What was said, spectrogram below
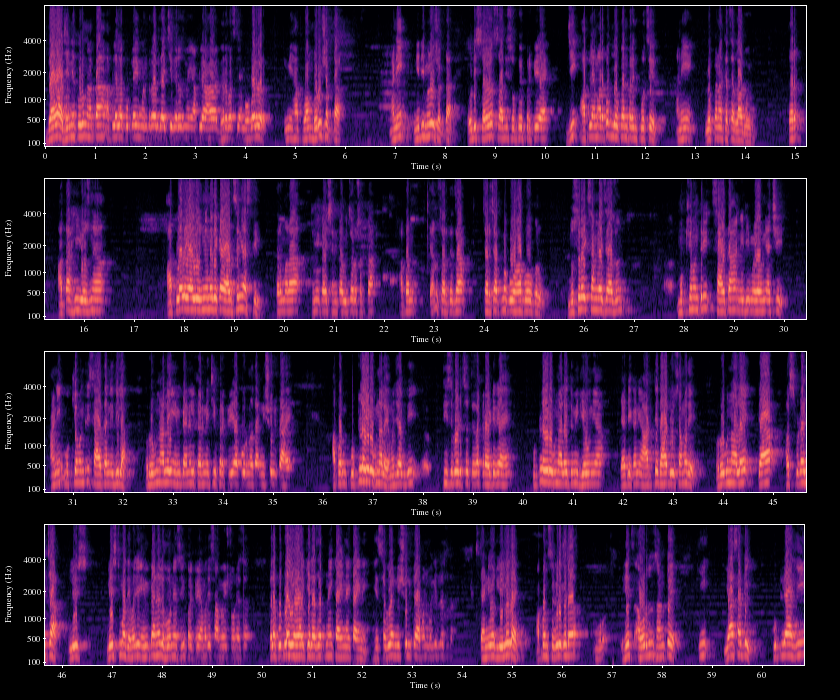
द्यावा. जेणेकरून आता आपल्याला कुठल्याही मंत्रालयात जायची गरज नाही. आपल्या हा घर बसल्या मोबाईलवर तुम्ही हा फॉर्म भरू शकता आणि निधी मिळवू शकता. एवढी सरळ साधी सोपी प्रक्रिया आहे जी आपल्या मार्फत लोकांपर्यंत पोहोचेल आणि लोकांना त्याचा लाभ होईल. तर आता ही योजना आपल्याला या योजनेमध्ये काही अडचणी असतील तर मला तुम्ही काही शंका विचारू शकता. आपण त्यानुसार त्याचा चर्चात्मक उहापोह करू. दुसरं एक सांगायचं आहे अजून. मुख्यमंत्री सहायता निधी मिळवण्याची आणि मुख्यमंत्री सहायता निधीला रुग्णालय इम्पॅनल करण्याची प्रक्रिया पूर्णतः निशुल्क आहे. आपण कुठलंही रुग्णालय म्हणजे अगदी तीस बेडचं त्याचा क्रायटेरिया आहे. कुठलंही रुग्णालय तुम्ही घेऊन या. त्या ठिकाणी आठ ते दहा दिवसामध्ये रुग्णालय त्या हॉस्पिटलच्या लिस्ट लिस्टमध्ये म्हणजे इम्पॅनल होण्याची प्रक्रियामध्ये समाविष्ट होण्याचं त्याला कुठला व्यवहार केला जात नाही काही नाही काही नाही. हे सगळं निशुल्क आहे. आपण बघितलं सुद्धा. स्टँडीवर लिहिलेलं आहे. आपण सगळीकडं व- हेच आवर्जून सांगतोय की यासाठी कुठल्याही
